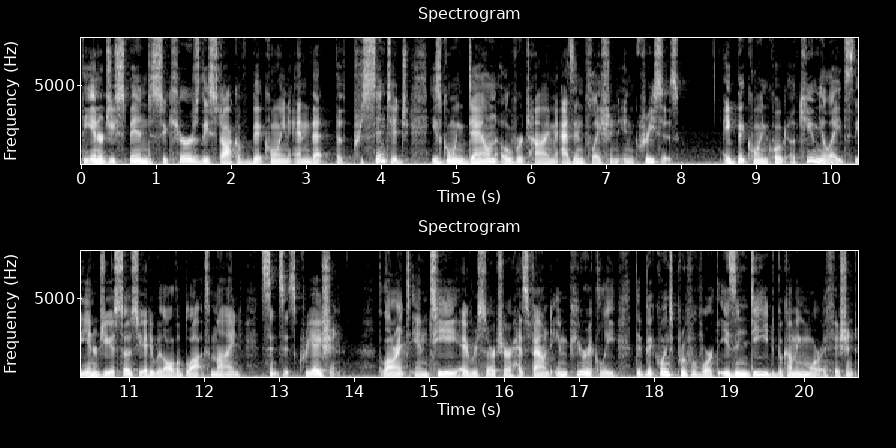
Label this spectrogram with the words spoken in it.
The energy spend secures the stock of Bitcoin and that the percentage is going down over time as inflation increases. A Bitcoin quote accumulates the energy associated with all the blocks mined since its creation. Laurent MT, a researcher, has found empirically that Bitcoin's proof of work is indeed becoming more efficient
